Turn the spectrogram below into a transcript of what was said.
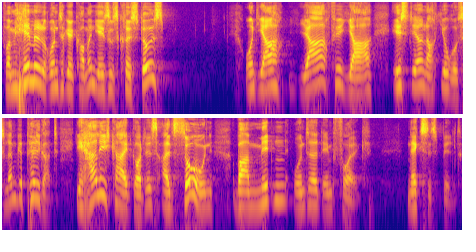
vom Himmel runtergekommen, Jesus Christus. Und Jahr, Jahr für Jahr ist er nach Jerusalem gepilgert. Die Herrlichkeit Gottes als Sohn war mitten unter dem Volk. Nächstes Bild.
